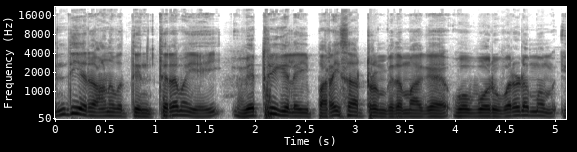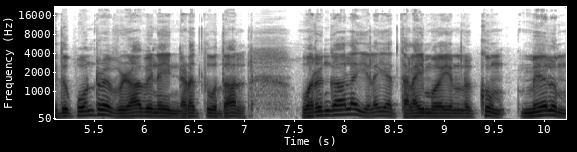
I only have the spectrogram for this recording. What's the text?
இந்திய இராணுவத்தின் திறமையை வெற்றிகளை பறைசாற்றும் விதமாக ஒவ்வொரு வருடமும் இதுபோன்ற விழாவினை நடத்துவதால் வருங்கால இளைய தலைமுறையினருக்கும் மேலும்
